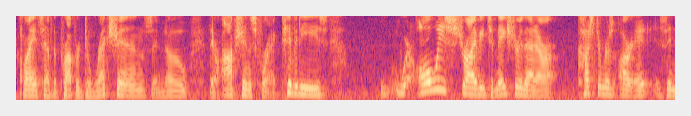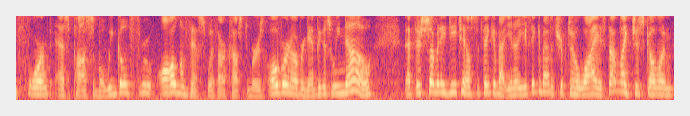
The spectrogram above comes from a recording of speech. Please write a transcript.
clients have the proper directions and know their options for activities. We're always striving to make sure that our customers are as informed as possible. We go through all of this with our customers over and over again because we know that there's so many details to think about. You know, you think about a trip to Hawaii, it's not like just going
